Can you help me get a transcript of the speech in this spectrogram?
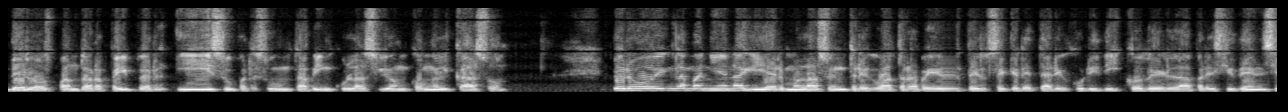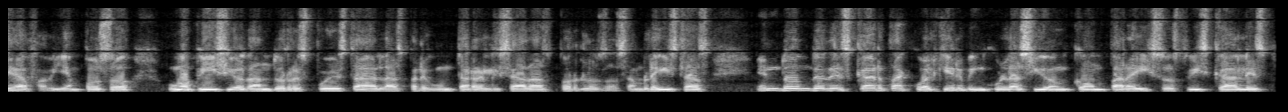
de los Pandora Papers y su presunta vinculación con el caso. Pero en la mañana Guillermo Lazo entregó a través del secretario jurídico de la presidencia, Fabián Pozo, un oficio dando respuesta a las preguntas realizadas por los asambleístas, en donde descarta cualquier vinculación con paraísos fiscales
